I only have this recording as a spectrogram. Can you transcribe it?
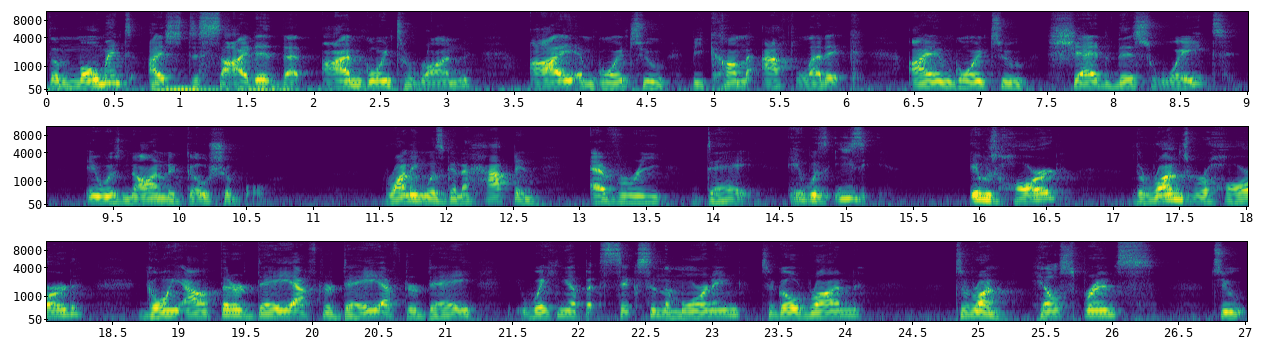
the moment I decided that I'm going to run, I am going to become athletic, I am going to shed this weight, it was non negotiable. Running was going to happen every day. It was easy. It was hard. The runs were hard going out there day after day after day, waking up at six in the morning to go run, to run hill sprints, to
